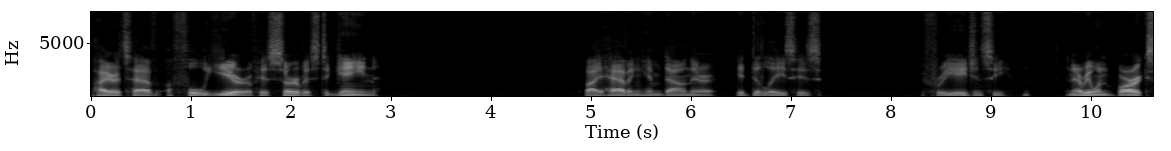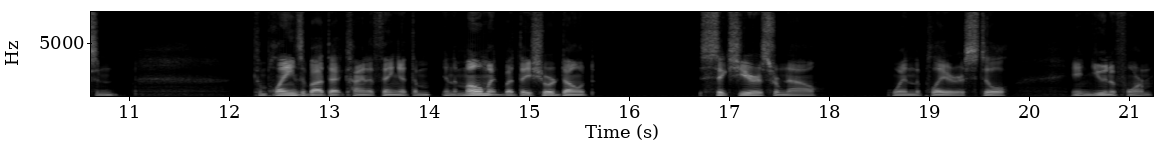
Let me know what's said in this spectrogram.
Pirates have a full year of his service to gain by having him down there. It delays his free agency, and everyone barks and complains about that kind of thing at the in the moment, but they sure don't six years from now when the player is still in uniform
